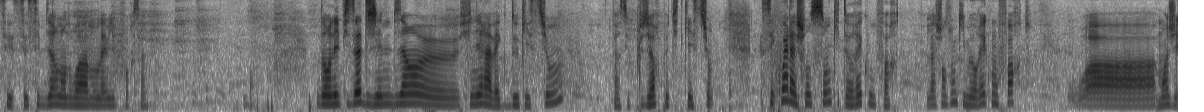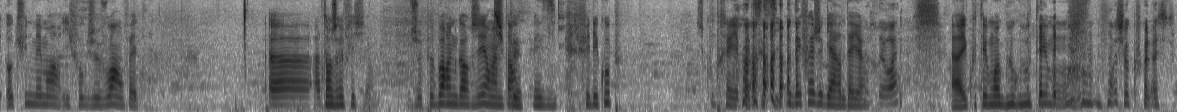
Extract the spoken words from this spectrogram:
C'est- C'est c'est bien l'endroit, à mon avis, pour ça. Dans l'épisode, j'aime bien euh, finir avec deux questions. Enfin, c'est plusieurs petites questions. C'est quoi la chanson qui te réconforte? La chanson qui me réconforte? Ouah, Moi, j'ai aucune mémoire. Il faut que je vois en fait. Euh, Attends, je réfléchis. hein. Je peux boire une gorgée en même Tu temps. peux, vas-y. Tu fais des coupes Je couperai, y a pas de souci. Ou des fois, je garde d'ailleurs. C'est vrai Ah, Écoutez-moi glouglouter mon, mon chocolat chaud.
